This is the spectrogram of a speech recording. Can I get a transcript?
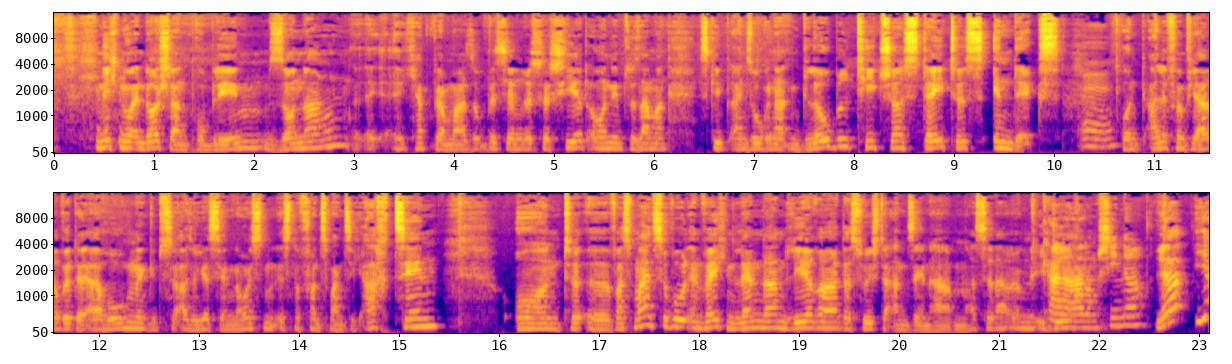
nicht nur in Deutschland ein Problem, sondern äh, ich habe ja mal so ein bisschen recherchiert, auch in dem Zusammenhang. Es gibt einen sogenannten Global Teacher Status Index. Mhm. Und alle fünf Jahre wird er erhoben. Gibt es also jetzt den neuesten, ist noch von 2018. Und äh, was meinst du wohl, in welchen Ländern Lehrer das höchste Ansehen haben? Hast du da irgendeine Idee? Keine Ahnung, China? Ja, ja!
